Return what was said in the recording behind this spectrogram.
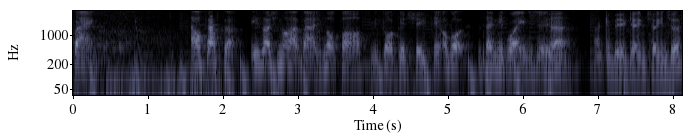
Bang! Alsassa. He's actually not that bad. He's not fast. He's got good shooting. I've got the same Higuain as you. Yeah, that could be a game changer.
